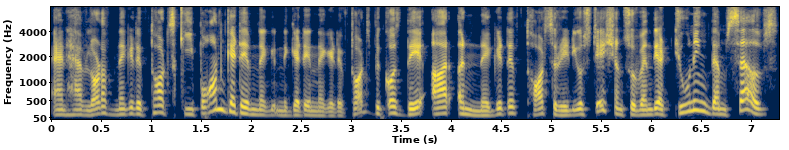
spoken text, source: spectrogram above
and have a lot of negative thoughts keep on getting, neg- getting negative thoughts because they are a negative thoughts radio station. So when they are tuning themselves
